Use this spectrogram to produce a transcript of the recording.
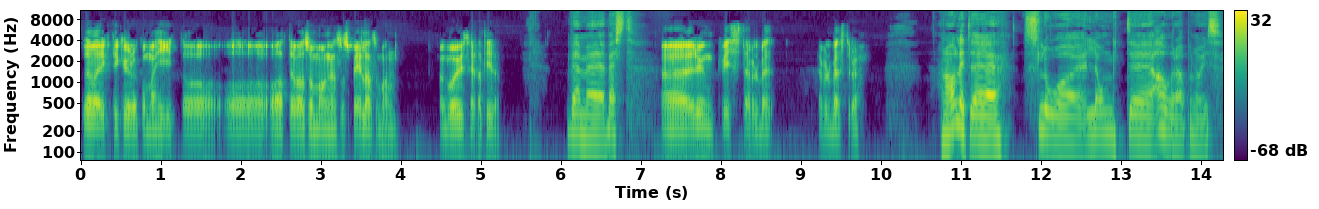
det var riktigt kul att komma hit och, och, och att det var så många som spelar så man kan gå ut hela tiden. Vem är bäst? Uh, Rundqvist är väl, bä- är väl bäst tror jag. Han har lite eh, slå långt eh, aura på något vis.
